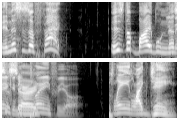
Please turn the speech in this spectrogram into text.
And this is a fact. Is the Bible He making it necessary? plain for y'all. plain like Jane.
